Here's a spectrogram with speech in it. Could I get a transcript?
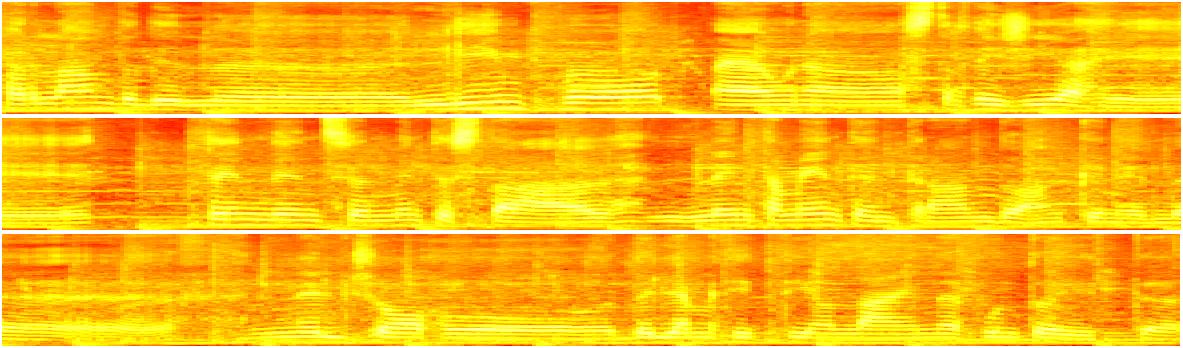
Parlando del limp è una strategia che tendenzialmente sta lentamente entrando anche nel, nel gioco degli mttonline.it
